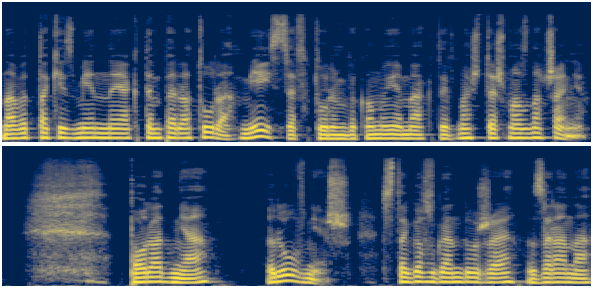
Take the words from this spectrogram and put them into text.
Nawet takie zmienne jak temperatura, miejsce, w którym wykonujemy aktywność też ma znaczenie. Pora dnia Również z tego względu, że z rana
